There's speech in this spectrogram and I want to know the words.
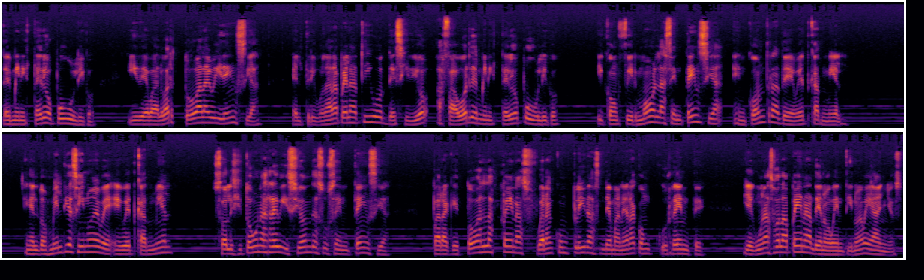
del Ministerio Público y de evaluar toda la evidencia, el Tribunal Apelativo decidió a favor del Ministerio Público y confirmó la sentencia en contra de Evet Cadmiel. En el 2019, Evet Cadmiel solicitó una revisión de su sentencia para que todas las penas fueran cumplidas de manera concurrente y en una sola pena de 99 años,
